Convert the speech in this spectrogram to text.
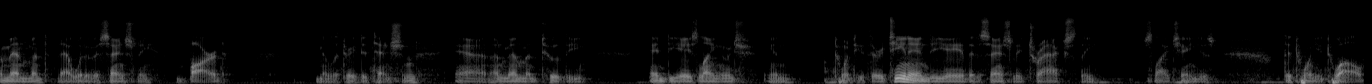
amendment that would have essentially barred military detention, and an amendment to the NDA's language in 2013 NDA that essentially tracks the slight changes to 2012.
